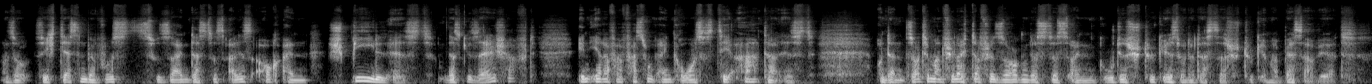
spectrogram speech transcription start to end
Also sich dessen bewusst zu sein, dass das alles auch ein Spiel ist, dass Gesellschaft in ihrer Verfassung ein großes Theater ist. Und dann sollte man vielleicht dafür sorgen, dass das ein gutes Stück ist oder dass das Stück immer besser wird.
